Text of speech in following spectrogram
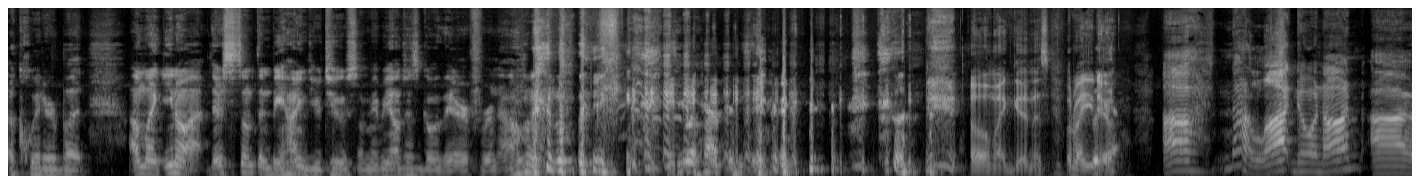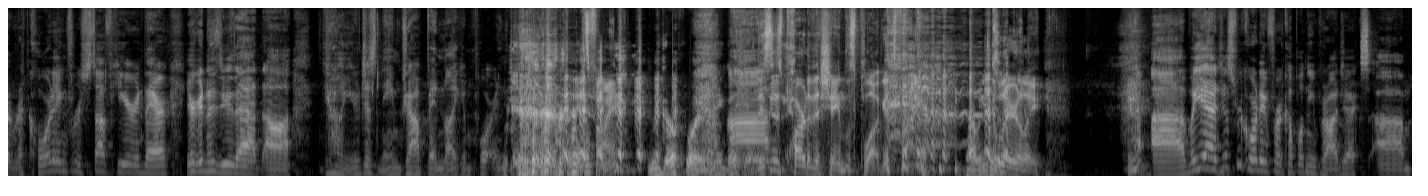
a quitter. But I'm like, you know, I- there's something behind you too, so maybe I'll just go there for now. Like, see what happens there. oh my goodness. What about you, But Daryl? Yeah. Uh, not a lot going on. Uh, recording for stuff here and there. You're gonna do that. Uh, you know, you're just name dropping like important things. It's fine. We go for it. Man. Go for Uh, it. This is part of the shameless plug. It's fine. That's how we do it. Clearly. uh, but yeah, just recording for a couple new projects. Um,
